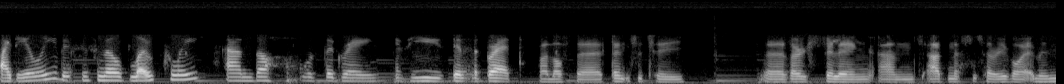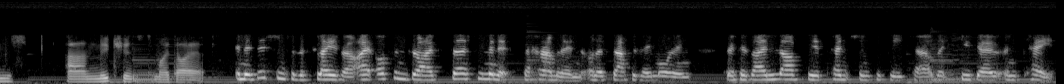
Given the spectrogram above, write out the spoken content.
Ideally, this is milled locally and the whole of the grain is used in the bread. I love their density, they're very filling and add necessary vitamins and nutrients to my diet. In addition to the flavour, I often drive 30 minutes to Hamblin on a Saturday morning because I love the attention to detail that Hugo and Kate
